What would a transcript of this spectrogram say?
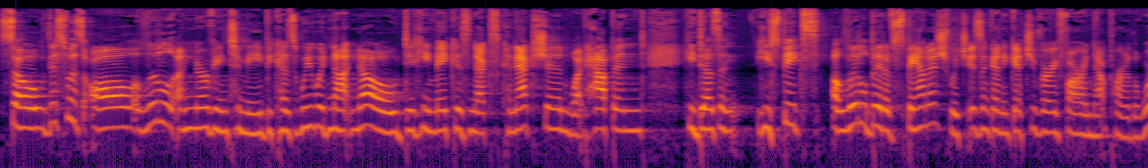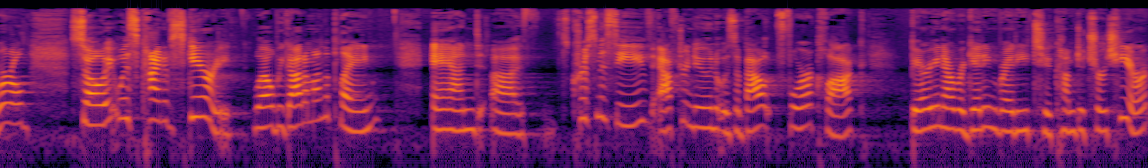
So this was all a little unnerving to me because we would not know did he make his next connection, what happened. He doesn't he speaks a little bit of Spanish, which isn't going to get you very far in that part of the world. So it was kind of scary. Well, we got him on the plane, and uh, Christmas Eve afternoon, it was about four o'clock. Barry and I were getting ready to come to church here,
